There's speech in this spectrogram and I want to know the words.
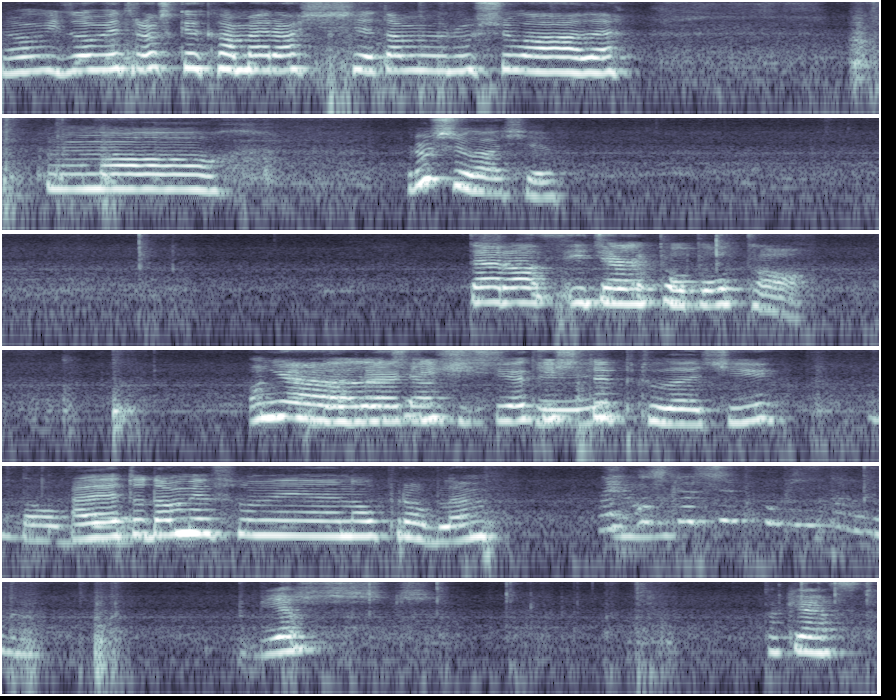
No widzowie, troszkę kamera się tam ruszyła, ale no ruszyła się. Teraz idziemy po bota. Nie, leci jakiś, jakiś typ tu leci, Dobra. ale to do mnie w sumie no problem. Ej, Oskar się popisałem. Bierz. Tak jest.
